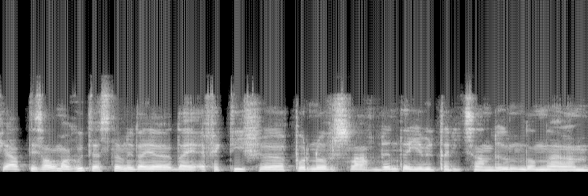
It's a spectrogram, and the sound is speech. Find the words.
ja, het is allemaal goed. Hè. Stel nu dat je, dat je effectief uh, pornoverslaafd bent en je wilt daar iets aan doen, dan ehm,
